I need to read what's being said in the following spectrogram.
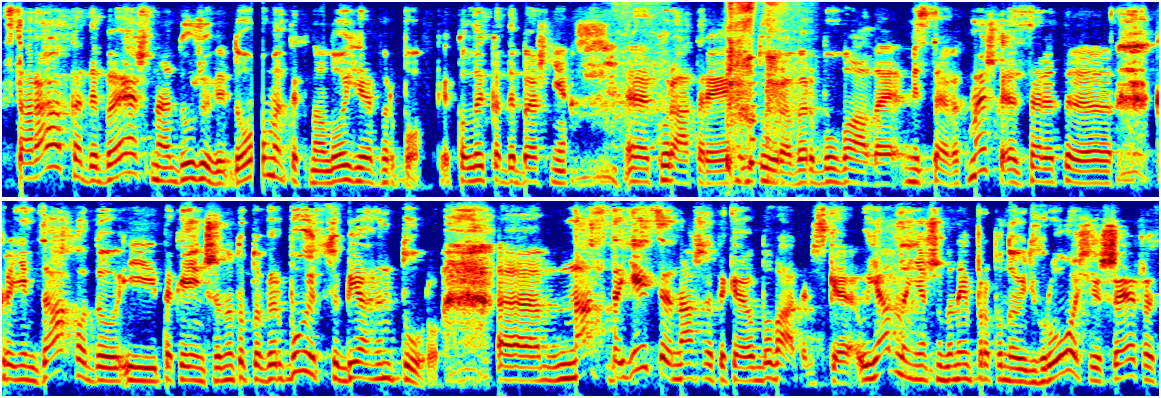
Стара КДБшна дуже відома технологія вербовки. Коли КДБшні е, куратори агентура вербували місцевих мешканців серед е, країн заходу і таке інше, ну тобто вербують собі агентуру. Е, нас здається, наше таке обивательське уявлення, що вони пропонують гроші, ще щось.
